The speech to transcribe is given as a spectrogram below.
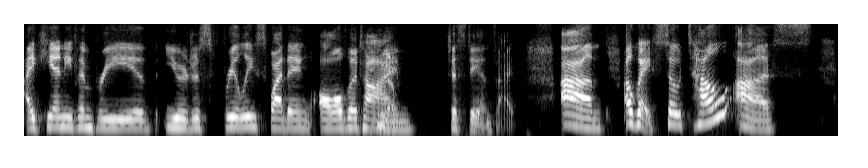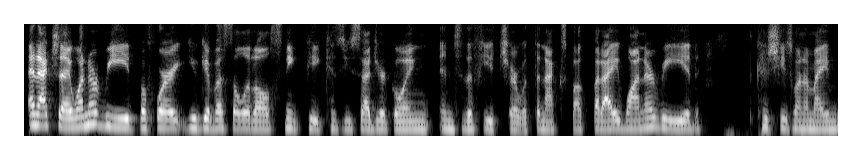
I can't even breathe. You're just freely sweating all the time. Yep. Just stay inside. Um, okay, so tell us and actually, I want to read before you give us a little sneak peek because you said you're going into the future with the next book, but I want to read because she's one of my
